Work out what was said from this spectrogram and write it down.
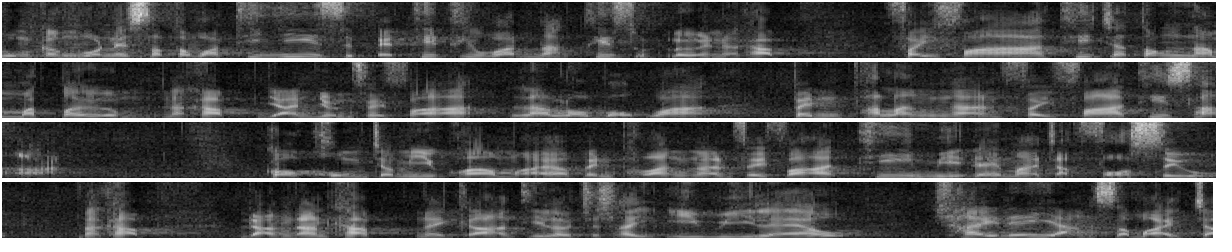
ห่วงกังวลในศตวรรษที่ 21 ที่ถือว่าหนักที่สุดเลยนะครับ ไฟฟ้าที่จะต้องนำมาเติมนะครับยานยนต์ไฟฟ้า แล้วเราบอกว่าเป็นพลังงานไฟฟ้าที่สะอาด ก็คงจะมีความหมายว่าเป็นพลังงานไฟฟ้าที่มิได้มาจากฟอสซิลนะครับดังนั้นครับในการที่เราจะใช้ EV แล้ว ใช้ได้อย่างสบายใจ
